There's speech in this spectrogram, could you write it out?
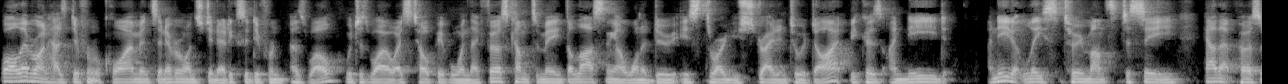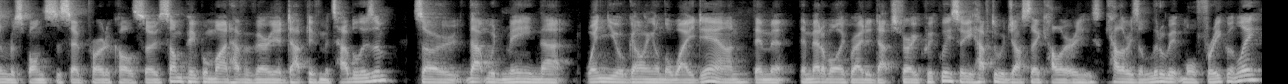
Well, everyone has different requirements and everyone's genetics are different as well, which is why I always tell people when they first come to me, the last thing I want to do is throw you straight into a diet because I need I need at least two months to see how that person responds to said protocol. So some people might have a very adaptive metabolism. So that would mean that when you're going on the way down, their, me- their metabolic rate adapts very quickly. So you have to adjust their calories calories a little bit more frequently.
